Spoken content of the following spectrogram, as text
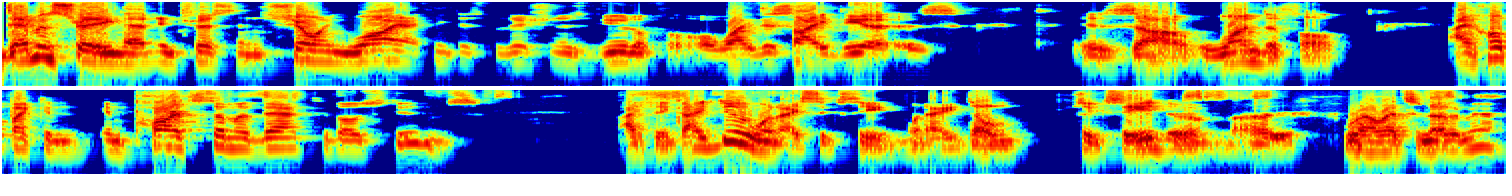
demonstrating that interest and showing why I think this position is beautiful or why this idea is is uh, wonderful, I hope I can impart some of that to those students. I think I do when I succeed. When I don't succeed, uh, well, that's another matter.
